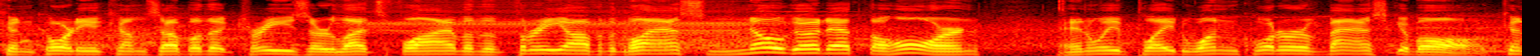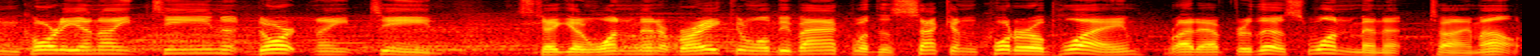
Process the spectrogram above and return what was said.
Concordia comes up with it. Creaser lets fly with a three off of the glass, no good at the horn. And we've played one quarter of basketball. Concordia 19, Dordt 19. Let's take a one minute break, and we'll be back with the second quarter of play right after this one minute timeout.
